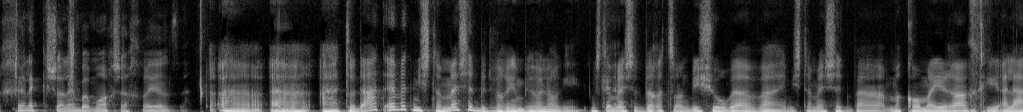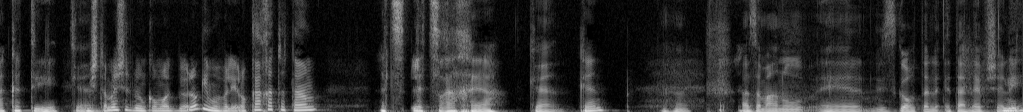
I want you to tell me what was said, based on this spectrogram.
חלק שלם במוח שאחראי על זה. התודעת עבד משתמשת בדברים ביולוגיים, משתמשת ברצון באישור באהבה, היא משתמשת במקום ההיררכי הלהקתי, כן. משתמשת במקומות ביולוגיים אבל היא לוקחת אותם לצ- לצרכיה, כן. כן? אז אמרנו אה, לסגור את הלב שלי,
